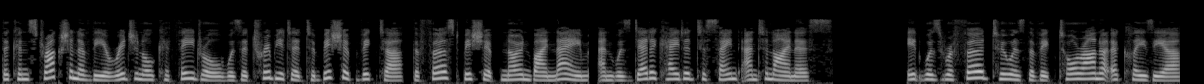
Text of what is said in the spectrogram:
The construction of the original cathedral was attributed to Bishop Victor, the first bishop known by name, and was dedicated to Saint Antoninus. It was referred to as the Victoriana Ecclesia.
